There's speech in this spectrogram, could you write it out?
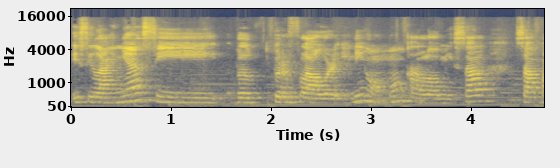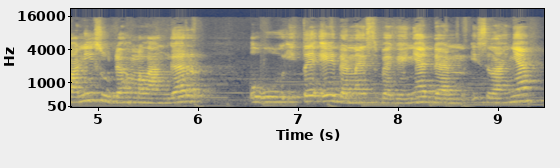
istilahnya si Ber- Berflower ini ngomong kalau misal Safa ini sudah melanggar UU ITE dan lain sebagainya dan istilahnya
